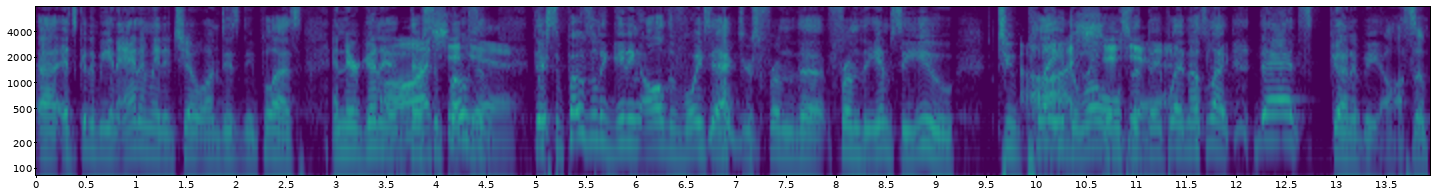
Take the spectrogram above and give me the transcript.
Uh, it's going to be an animated show on Disney Plus, and they're gonna. Aw, they're shit, supposedly yeah. they're supposedly getting all the voice actors from the from the MCU to play Aw, the roles shit, that they play. And I was like, that's gonna be awesome.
